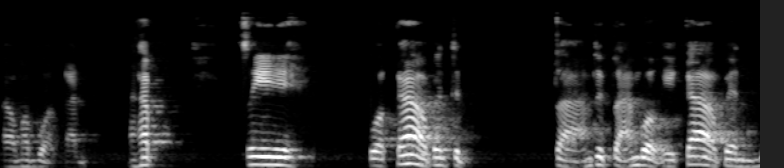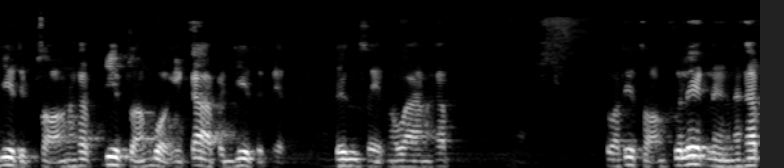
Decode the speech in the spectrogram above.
เรามาบวกกันนะครับสี่บวกเก้าเป็นสิบสามสิบสามบวกอีกเก้าเป็นยี่สิบสองนะครับยี่สิบสองบวกอีกเก้าเป็นยี่สิบเอ็ดดึงเศษมาวางนะครับ ตัวที่สองคือเลขหนึ่งนะครับ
